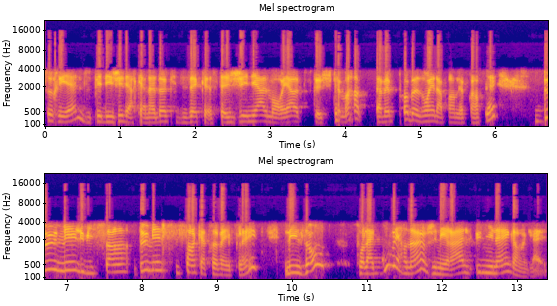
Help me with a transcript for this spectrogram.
surréelle du PDG d'Air Canada qui disait que c'était génial Montréal, puisque justement, tu n'avais pas besoin d'apprendre le français. 2800, 2680 plaintes. Les autres sur la gouverneure générale unilingue anglaise.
